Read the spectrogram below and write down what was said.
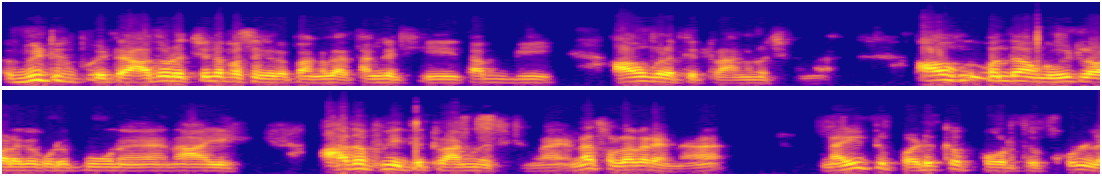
வீட்டுக்கு போயிட்டு அதோட சின்ன பசங்க இருப்பாங்களே தங்கச்சி தம்பி அவங்கள திட்டுறாங்கன்னு வச்சுக்கோங்க. அவங்க வந்து அவங்க வீட்டுல வளர்க்கக்கூடிய பூனை நாய் அதை போய் திட்டுறாங்கன்னு வச்சுக்கோங்களேன் என்ன சொல்ல வரேன்னா நைட்டு படுக்க போறதுக்குள்ள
